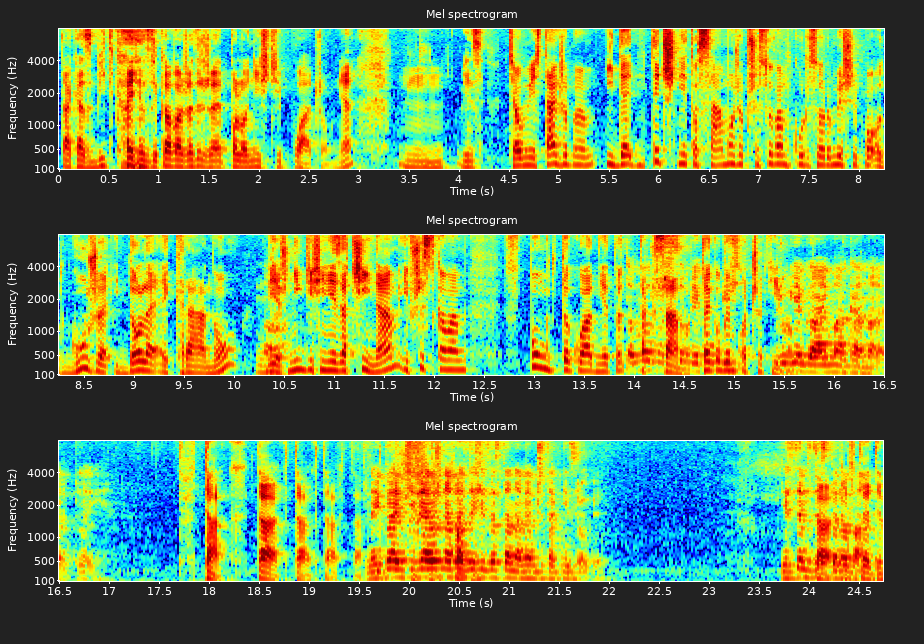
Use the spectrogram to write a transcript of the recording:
taka zbitka językowa, że, że poloniści płaczą. Nie? Mm, więc chciałbym mieć tak, żeby identycznie to samo, że przesuwam kursor myszy po odgórze i dole ekranu. No. Wiesz, nigdzie się nie zacinam i wszystko mam w punkt dokładnie to, to tak samo. Tego bym oczekiwał. drugiego iMac'a na AirPlay. Tak, tak, tak, tak, tak. No i powiem Ci, że ja już naprawdę się zastanawiam, czy tak nie zrobię. Jestem zdesperowany. Tak, i wtedy,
